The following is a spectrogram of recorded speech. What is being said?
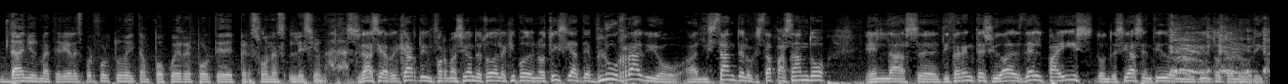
daños materiales por fortuna y tampoco hay reporte de personas lesionadas. Gracias, Ricardo. Información de todo el equipo de noticias de Blue Radio. Al instante lo que está pasando en las eh, diferentes ciudades del país donde se ha sentido el movimiento telúrico.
